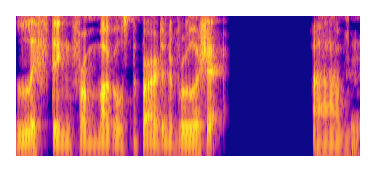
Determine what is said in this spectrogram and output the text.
lifting from muggles the burden of rulership um, Hmm.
